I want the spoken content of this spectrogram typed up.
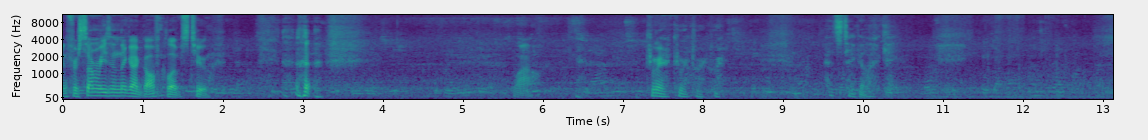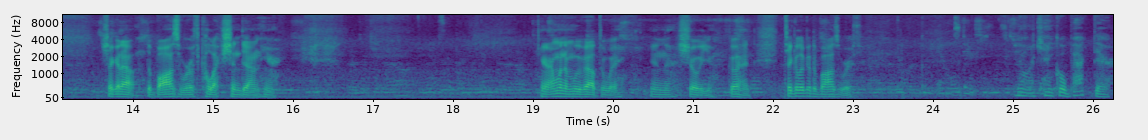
And for some reason, they got golf clubs too. Come here, come here, come here, come here. Let's take a look. Check it out, the Bosworth collection down here. Here, I'm going to move out the way and show you. Go ahead. Take a look at the Bosworth. No, I can't go back there.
